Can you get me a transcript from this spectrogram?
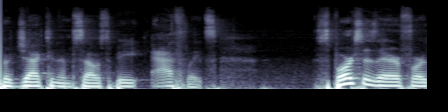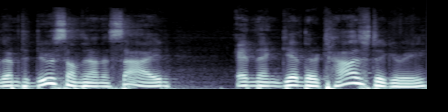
projecting themselves to be athletes. Sports is there for them to do something on the side and then get their college degree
